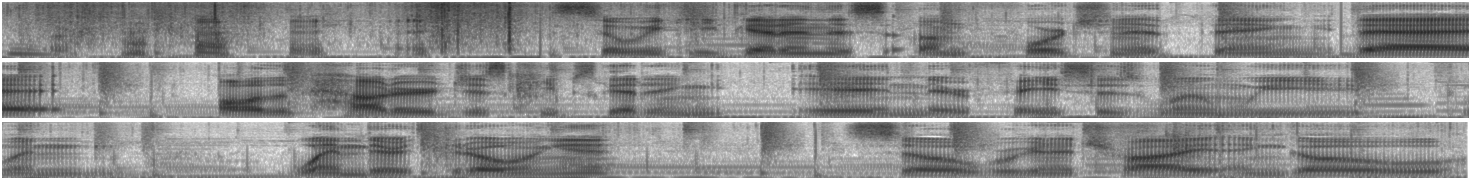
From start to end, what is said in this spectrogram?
Mm-hmm. so we keep getting this unfortunate thing that all the powder just keeps getting in their faces when we when when they're throwing it. So we're gonna try and go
